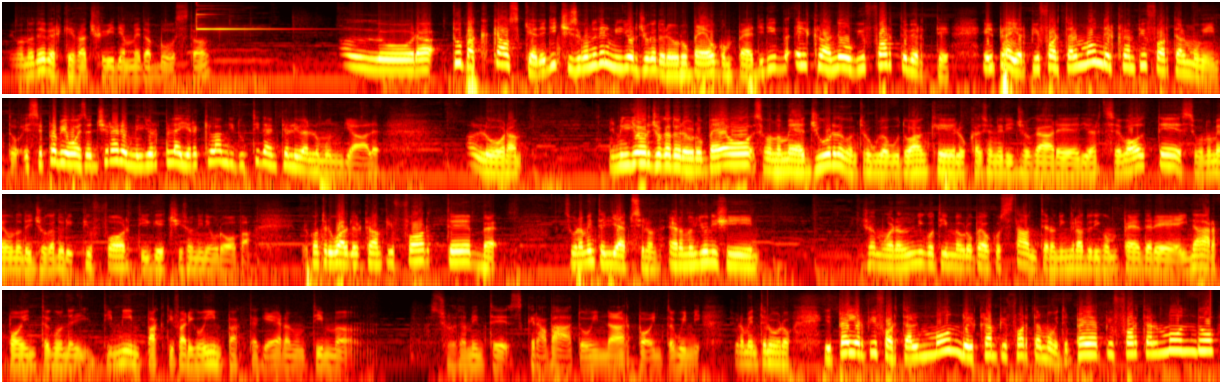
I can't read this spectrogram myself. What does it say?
Secondo te perché faccio i video a metà busto? Allora, Tupac Chaos chiede, dici secondo te il miglior giocatore europeo competitive è il clan EU più forte per te, è il player più forte al mondo e il clan più forte al momento, e se proprio vuoi esagerare il miglior player e clan di tutti i tempi a livello mondiale. Allora, il miglior giocatore europeo secondo me è Jurd, contro cui ho avuto anche l'occasione di giocare diverse volte, e secondo me è uno dei giocatori più forti che ci sono in Europa. Per quanto riguarda il clan più forte, beh, sicuramente gli Epsilon erano gli unici diciamo era l'unico team europeo costante, erano in grado di competere in hardpoint con il team Impact, i Farico Impact, che erano un team assolutamente sgravato in hardpoint, quindi sicuramente loro. Il player più forte al mondo, il clan più forte al momento, il player più forte al mondo...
